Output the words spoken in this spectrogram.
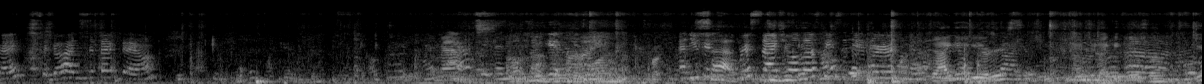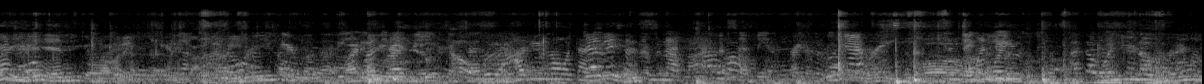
Okay, so go ahead and sit back down. Max, did you get mine? And you can Sad. recycle those pieces of paper. Did I get yours? Did I get yours though? Yeah, you did. Why did you write me? How do you know what that is? Yeah. When do you, When do you know grammar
